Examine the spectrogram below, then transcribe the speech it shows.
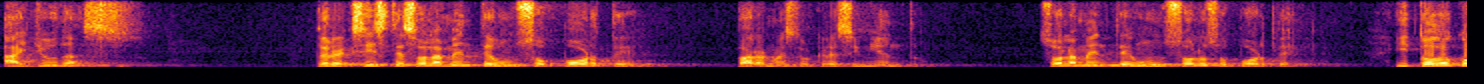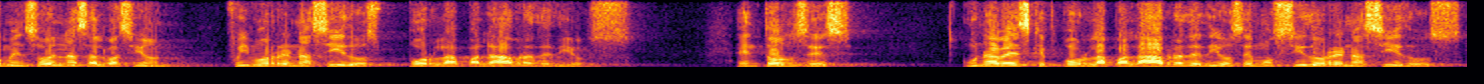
ayudas. Pero existe solamente un soporte para nuestro crecimiento. Solamente un solo soporte. Y todo comenzó en la salvación. Fuimos renacidos por la palabra de Dios. Entonces, una vez que por la palabra de Dios hemos sido renacidos,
